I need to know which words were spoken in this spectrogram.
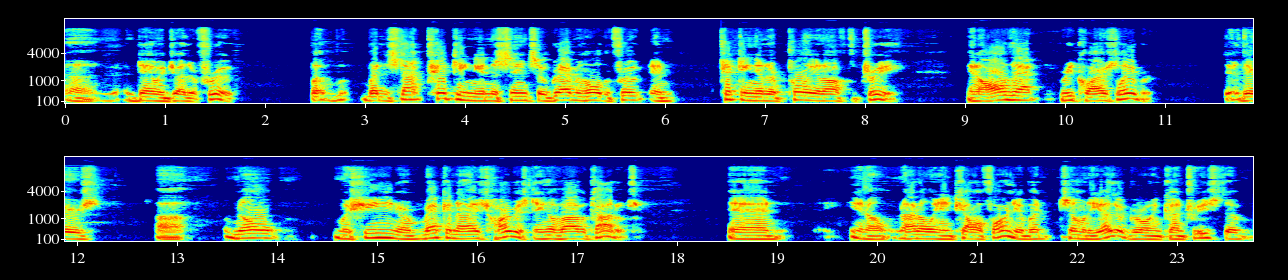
uh, damage other fruit. But but it's not picking in the sense of grabbing hold of the fruit and picking it or pulling it off the tree, and all that requires labor. There's uh, no machine or mechanized harvesting of avocados, and you know, not only in California but some of the other growing countries, the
